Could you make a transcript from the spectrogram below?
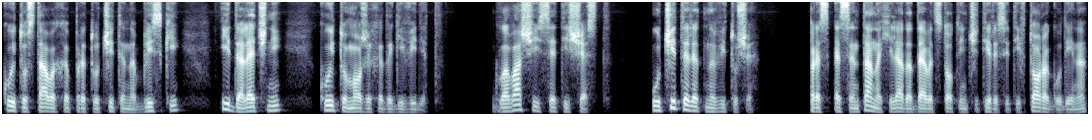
които ставаха пред очите на близки и далечни, които можеха да ги видят. Глава 66. Учителят на Витуше. През есента на 1942 г.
